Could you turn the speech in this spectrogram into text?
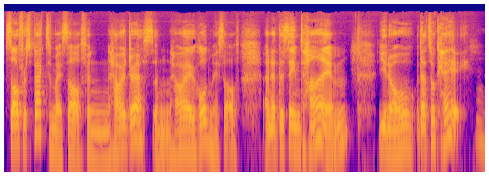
self-respect to myself and how I dress and how I hold myself. And at the same time, you know, that's okay. Hmm.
